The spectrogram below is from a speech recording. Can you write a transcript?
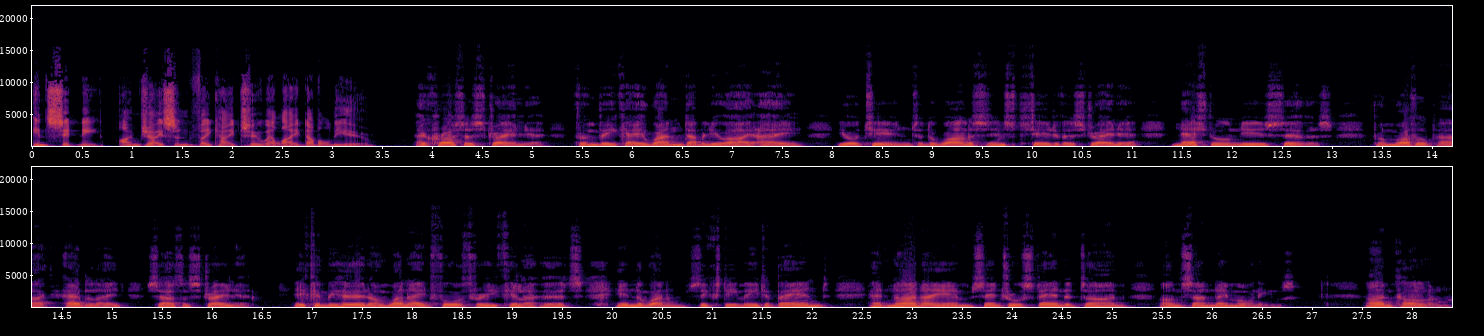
in Sydney, I'm Jason, VK2LAW. Across Australia, from VK1 WIA, you're tuned to the Wireless Institute of Australia National News Service from Waffle Park, Adelaide, South Australia. It can be heard on 1843 kHz in the 160 metre band at 9am Central Standard Time on Sunday mornings. I'm Colin,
